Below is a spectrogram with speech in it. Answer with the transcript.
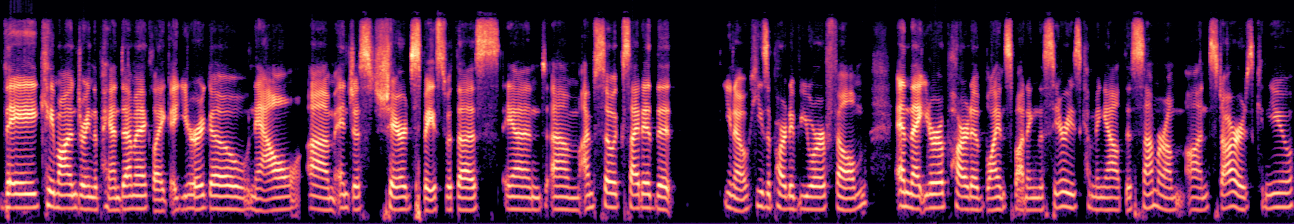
They came on during the pandemic, like a year ago now, um, and just shared space with us. And um, I'm so excited that you know he's a part of your film and that you're a part of Blindspotting the series coming out this summer on, on Starz can you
